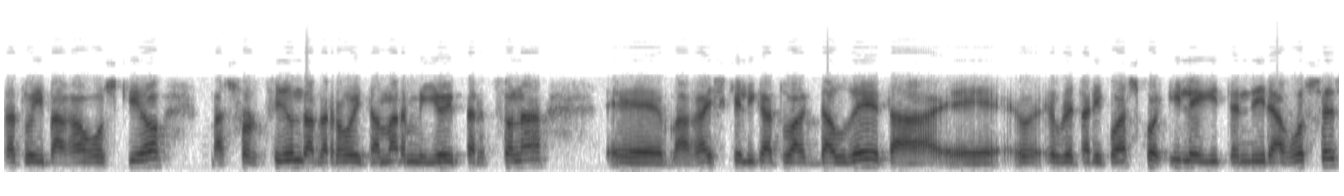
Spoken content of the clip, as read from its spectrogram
datuei bagagozkio ba, sortzion da berrogeita mar milioi pertsona e, ba, gaizkelikatuak daude eta e, euretariko asko hile egiten dira gozez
